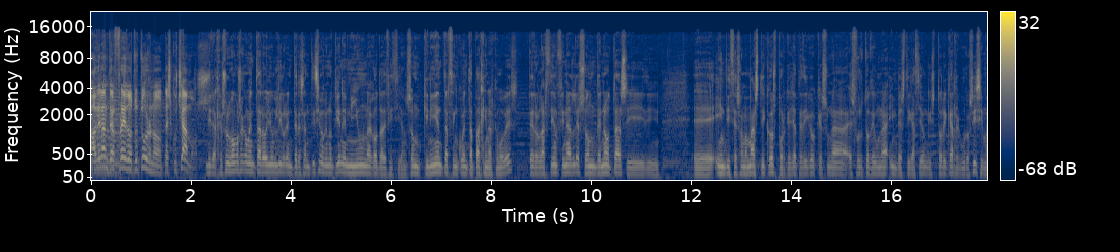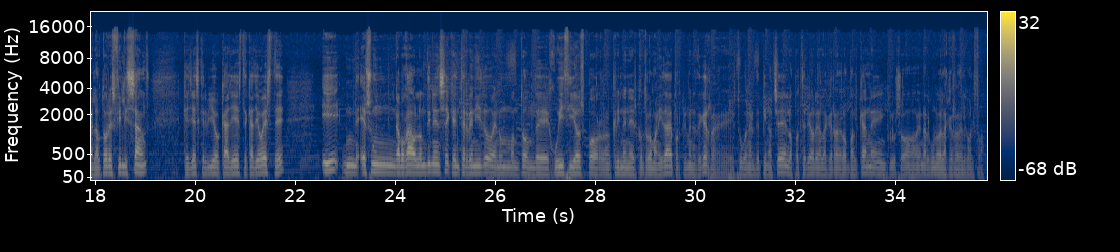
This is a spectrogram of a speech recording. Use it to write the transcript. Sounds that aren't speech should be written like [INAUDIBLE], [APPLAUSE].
Adelante Alfredo, tu turno, te escuchamos. Mira Jesús, vamos a comentar hoy un libro interesantísimo que no tiene ni una gota de ficción. Son 550 páginas como ves, pero las 100 finales son de notas y eh, índices onomásticos, porque ya te digo que es, es fruto de una investigación histórica rigurosísima. El autor es Phyllis Sands, que ya escribió Calle Este, Calle Oeste, y mm, es un abogado londinense que ha intervenido en un montón de juicios por crímenes contra la humanidad, por crímenes de guerra. Estuvo en el de Pinochet, en los posteriores a la guerra de los Balcanes, incluso en alguno de las guerras del Golfo.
